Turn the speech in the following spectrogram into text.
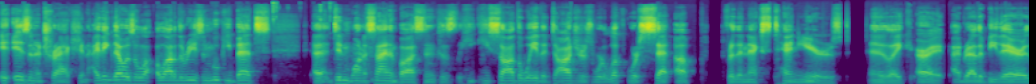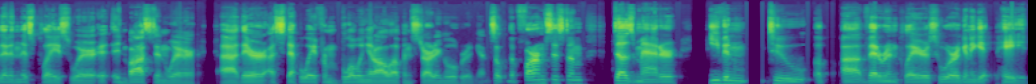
it is an attraction. I think that was a lot, a lot of the reason Mookie Betts uh, didn't want to sign in Boston because he, he saw the way the Dodgers were look were set up for the next ten years, and like, all right, I'd rather be there than in this place where in Boston where uh, they're a step away from blowing it all up and starting over again. So the farm system does matter, even to uh, uh veteran players who are going to get paid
